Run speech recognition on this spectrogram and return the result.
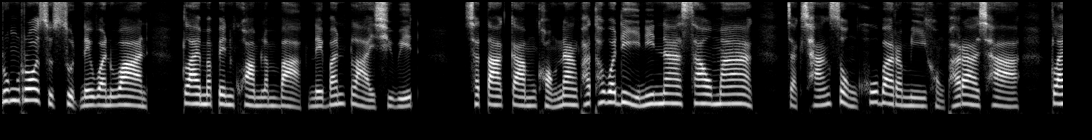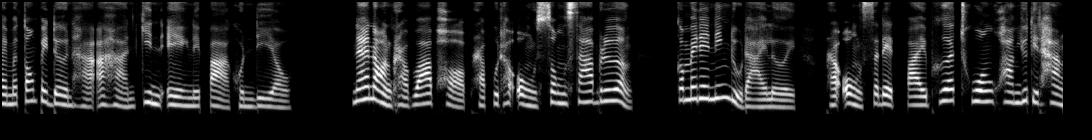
รุ่งโรจน์สุด ๆ ในวันวาน กลายมาเป็นความลำบากในบ้านปลายชีวิต ชะตากรรมของนางพัทวดีนี่น่าเศร้ามาก จากช้างส่งคู่บารมีของพระราชา กลายมาต้องไปเดินหาอาหารกินเองในป่าคนเดียว แน่นอนครับว่าพอพระพุทธองค์ทรงทราบเรื่อง ก็ไม่ได้นิ่งดูดายเลย พระองค์เสด็จไปเพื่อทวงความยุติธรรม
